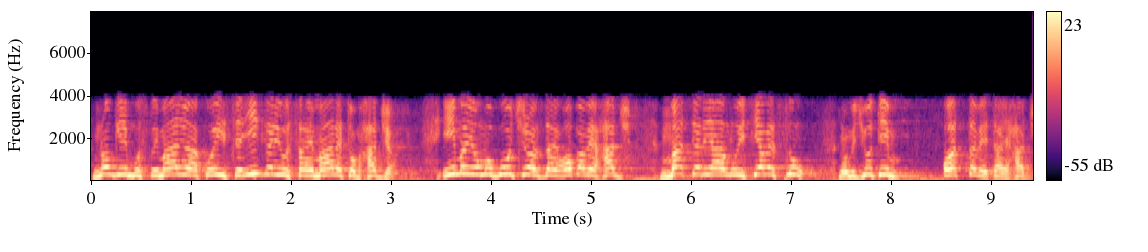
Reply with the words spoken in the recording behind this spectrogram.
mnogim muslimanima koji se igraju sa emanetom hađa. Imaju mogućnost da je obave hađ materijalnu i tjelesnu, no međutim ostave taj hađ.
